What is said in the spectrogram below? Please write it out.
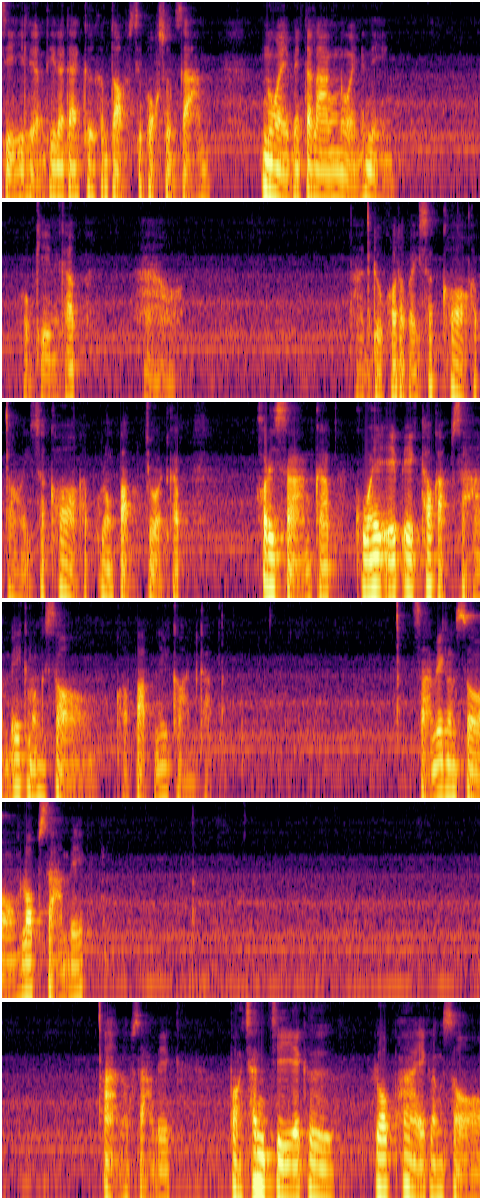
สีเหลืองที่เราได้คือคำตอบ 16 ส่วน 3 หน่วยเป็นตารางหน่วยนั่นเอง โอเคไหมครับอ้าวอะดูข้อต่อไปอีกสักข้อครับลองอีกสักข้อครับลองปรับโจทย์ครับ ข้อที่ 3 ครับครูให้ f(x) เท่ากับ 3x กำลังสองขอปรับนี้ก่อนครับ 3x กำลังสองลบ 3x อ่าลบ 3x ฟังก์ชัน g(x) คือ ลบ 5x กำลังสอง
